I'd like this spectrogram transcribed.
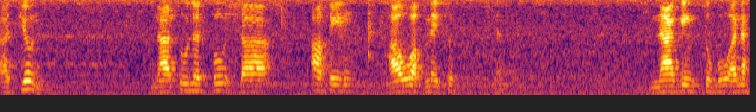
at yun, natulad po sa aking hawak na ito. Yan. Naging tubuan na.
